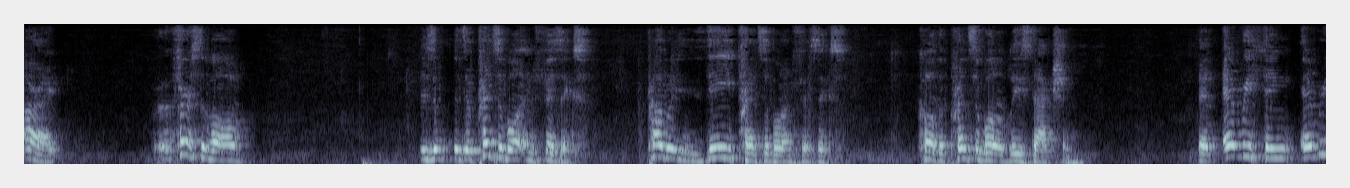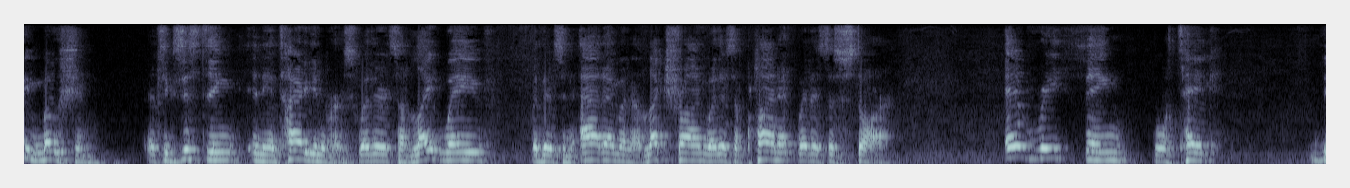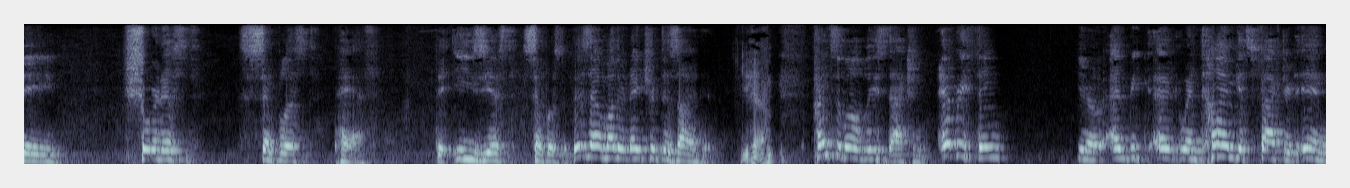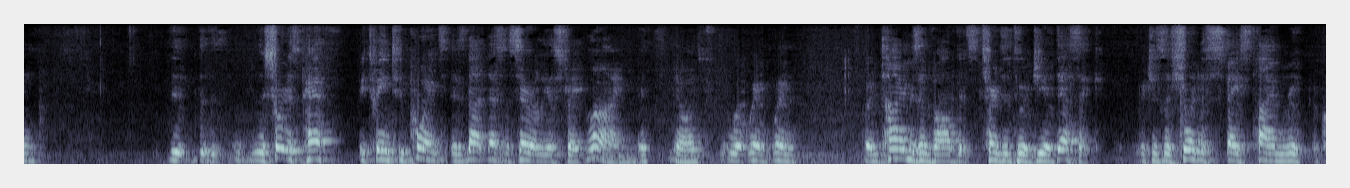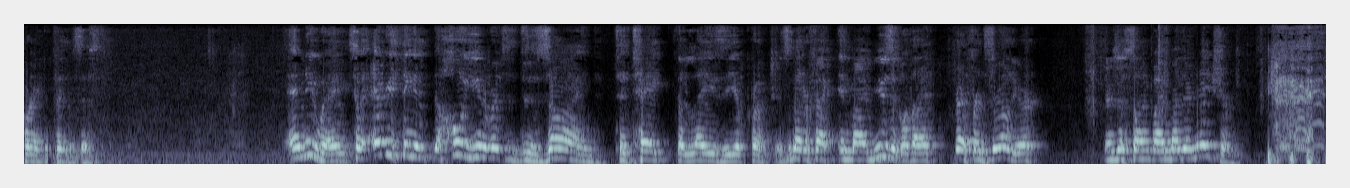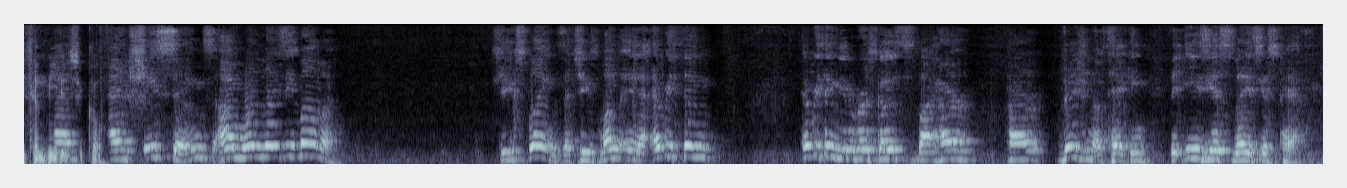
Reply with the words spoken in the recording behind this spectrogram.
all right. First of all, there's a, there's a principle in physics, probably the principle in physics, called the principle of least action. That everything, every motion that's existing in the entire universe, whether it's a light wave, whether it's an atom, an electron, whether it's a planet, whether it's a star, everything will take the shortest, simplest path, the easiest, simplest. This is how Mother Nature designed it. Yeah. Principle of least action. Everything, you know, and, be, and when time gets factored in, the, the, the, shortest path between two points is not necessarily a straight line. It's, you know, it's, when, when, when time is involved, it turns into a geodesic, which is the shortest space-time route, according to physicists anyway, so everything is the whole universe is designed to take the lazy approach. As a matter of fact, in my musical that I referenced earlier, there's a song by Mother Nature. the musical. And, and, she sings, I'm one lazy mama. She explains that she's one you know, everything everything in the universe goes by her her vision of taking the easiest, laziest path.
